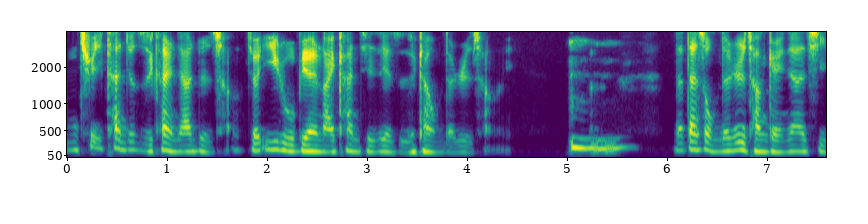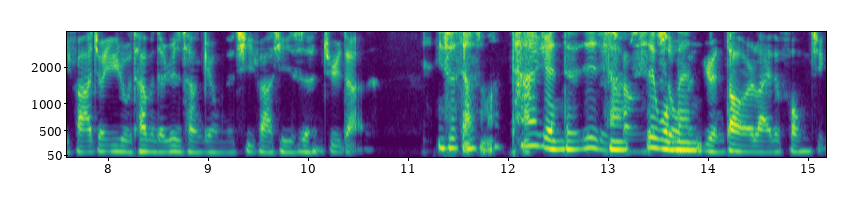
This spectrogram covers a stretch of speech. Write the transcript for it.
你去一看就只看人家日常，就一如别人来看，其实也只是看我们的日常而已。嗯，那但是我们的日常给人家的启发，就一如他们的日常给我们的启发，其实是很巨大的。你说叫什么？他人的日常是我们远道而来的风景。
